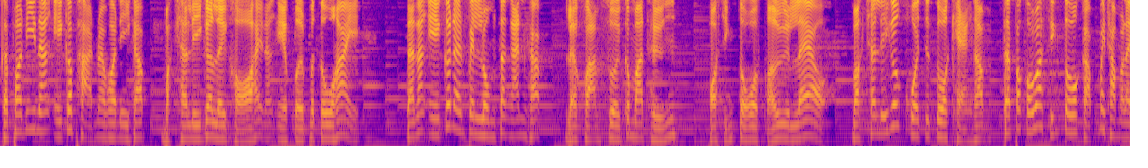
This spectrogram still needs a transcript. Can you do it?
แต่พอดีนางเอกก็ผ่านมาพอดีครับ บักชาลีก็เลยขอให้นางเอกเปิดประตูให้ แต่นางเอกก็ดันเป็นลมซะงั้นครับ และความซวยก็มาถึง พอสิงโตตื่นแล้วบักชาลีก็ควรจะตัวแข็งครับ แต่ปรากฏว่าสิงโตกลับไม่ทำอะไร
